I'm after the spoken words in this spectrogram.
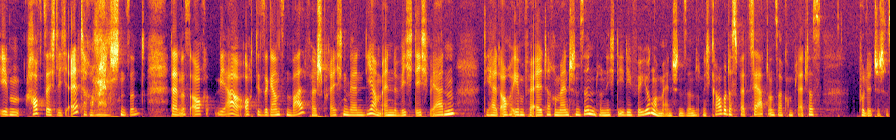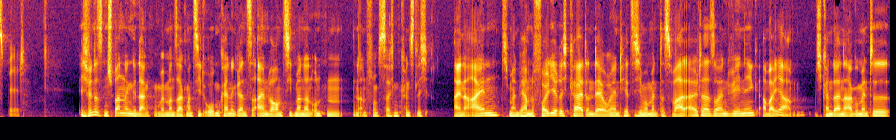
eben hauptsächlich ältere Menschen sind, dann ist auch, ja, auch diese ganzen Wahlversprechen werden die am Ende wichtig werden, die halt auch eben für ältere Menschen sind und nicht die, die für junge Menschen sind. Und ich glaube, das verzerrt unser komplettes politisches Bild. Ich finde es einen spannenden Gedanken, wenn man sagt, man zieht oben keine Grenze ein, warum zieht man dann unten in Anführungszeichen künstlich eine ein? Ich meine, wir haben eine Volljährigkeit, an der orientiert sich im Moment das Wahlalter so ein wenig, aber ja, ich kann deine Argumente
